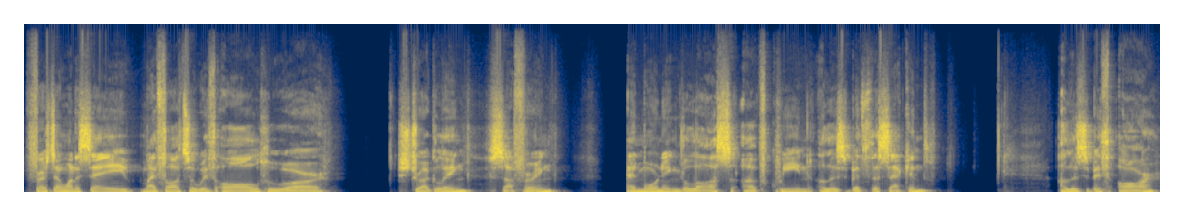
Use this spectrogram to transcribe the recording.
First, I want to say my thoughts are with all who are struggling, suffering, and mourning the loss of Queen Elizabeth II. Elizabeth R.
